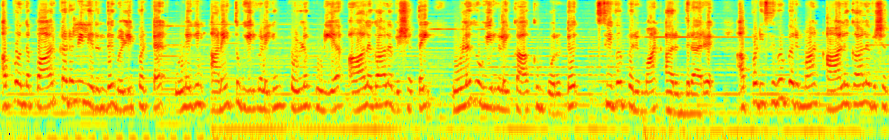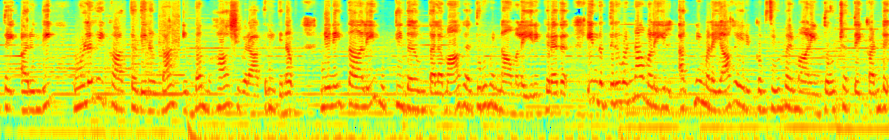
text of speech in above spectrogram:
அப்போ அந்த பார்க்கடலில் இருந்து வெளிப்பட்ட உலகின் அனைத்து உயிர்களையும் கொள்ளக்கூடிய ஆலகால விஷத்தை உலக உயிர்களை காக்கும் பொருட்டு சிவபெருமான் அருந்துறாரு. அப்படி சிவபெருமான் ஆலகால விஷத்தை அருந்தி உலகை காத்த தினம்தான் இந்த மகா சிவராத்திரி தினம். நினைத்தாலே முக்தி தரும் தலமாக திருவண்ணாமலை இருக்கிறது. இந்த திருவண்ணாமலையில் அக்னிமலையாக இருக்கும் சிவபெருமானின் தோற்றத்தை கண்டு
